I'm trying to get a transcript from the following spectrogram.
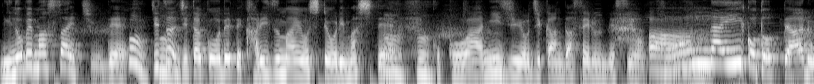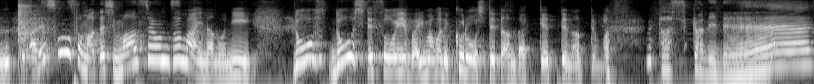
リノベ真っ最中で、うんうん。実は自宅を出て仮住まいをしておりまして、うんうん。ここは24時間出せるんですよ。こんないいことってある？あれそもそも私マンション住まいなのにどうどうしてそういえば今まで苦労してたんだっけってなってます。確かにね。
